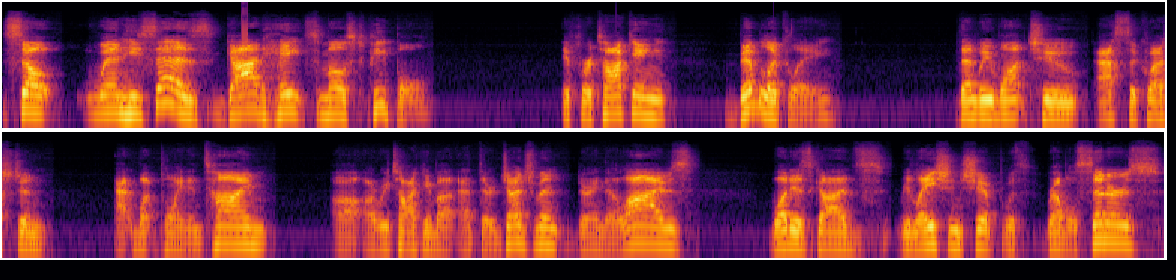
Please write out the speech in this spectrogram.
So when he says God hates most people, if we're talking biblically, then we want to ask the question at what point in time? Uh, are we talking about at their judgment, during their lives? What is God's relationship with rebel sinners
